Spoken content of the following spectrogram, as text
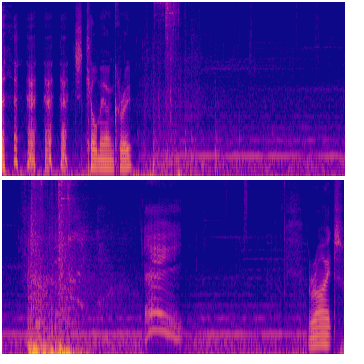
Just kill my own crew. Hey! Right,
